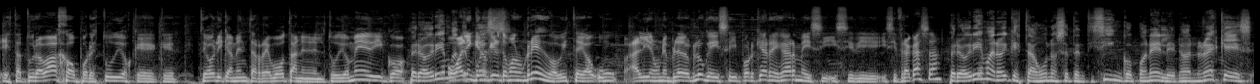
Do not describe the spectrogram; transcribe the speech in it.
estatura baja o por estudios que, que teóricamente rebotan en el estudio médico. Pero o alguien que no quiere tomar un riesgo, ¿viste? Un- alguien, un empleado del club que dice, ¿y por qué arriesgarme y si, y si, y si fracasa? Pero Griezmann hoy que está a 1.75, ponele, no, no es que es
